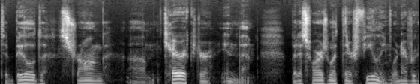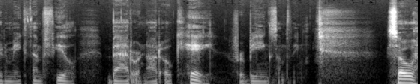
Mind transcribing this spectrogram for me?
to build strong um, character in them. But as far as what they're feeling, we're never going to make them feel bad or not okay for being something. So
